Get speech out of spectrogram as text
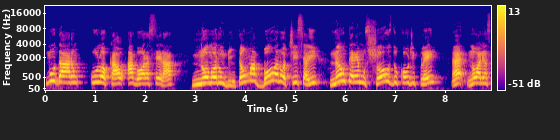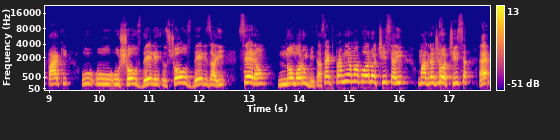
mudaram o local, agora será no Morumbi. Então, uma boa notícia aí, não teremos shows do Coldplay né, no Allianz Parque o, o, os shows dele, os shows deles aí serão no Morumbi, tá certo? Para mim é uma boa notícia aí, uma grande notícia, é.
